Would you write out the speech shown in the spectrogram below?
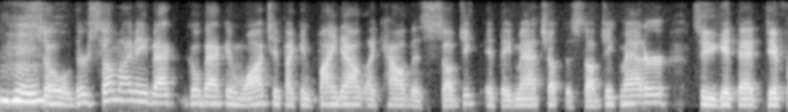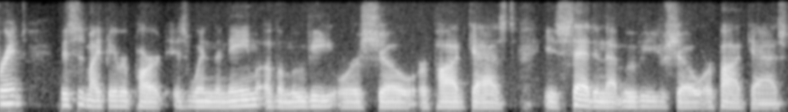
Mm-hmm. So there's some I may back go back and watch if I can find out like how the subject, if they match up the subject matter. So you get that different. This is my favorite part is when the name of a movie or a show or podcast is said in that movie or show or podcast.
